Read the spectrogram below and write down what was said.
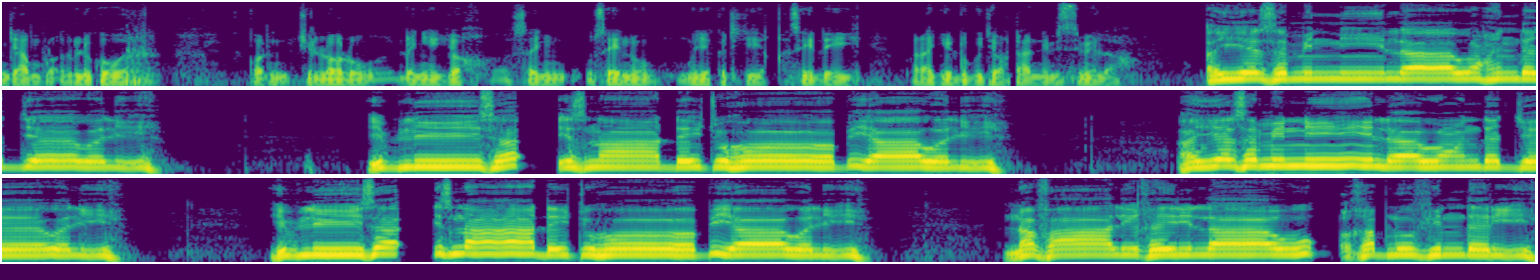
njambur ak liko wër. Kon ci lolu dañuy jox Ousseynou mu yëkëti ci qasida yi balaa ñu dugg ci waxtaan ni bismillah. Ayyaz minni la wahinda jawali إبليس إذ ناديته بيا ولي. أيس مني لا عند الجولي إبليس إذ ناديته بيا ولي. نفع لخير الله قبل فندري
